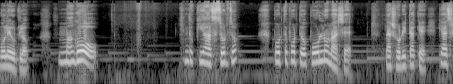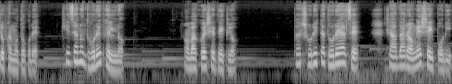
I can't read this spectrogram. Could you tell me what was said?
বলে উঠল মাগো কিন্তু কি আশ্চর্য! পড়তে পড়তেও পড়ল না সে। তার শরীরটাকে ক্যাচ লোফার মতো করে, কে যেন ধরে ফেলল। অবাক হয়ে সে দেখল তার শরীরটা ধরে আছে সাদা রঙের সেই পরী।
